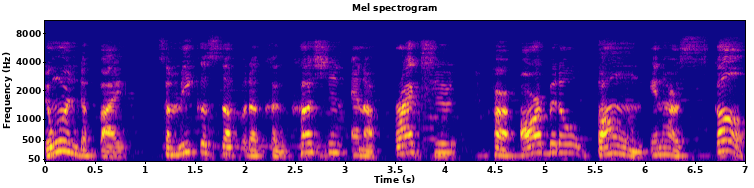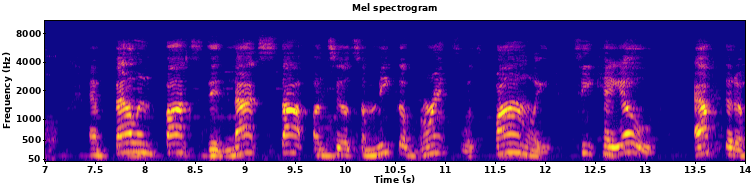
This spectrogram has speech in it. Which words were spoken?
During the fight, Tamika suffered a concussion and a fractured her orbital bone in her skull and Fallon Fox did not stop until Tamika Brents was finally TKO'd. After the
